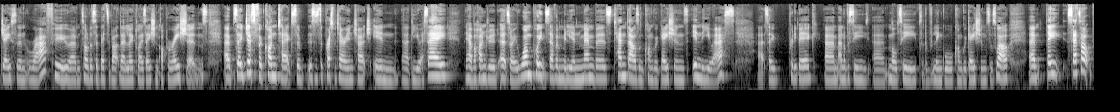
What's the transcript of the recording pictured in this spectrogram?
Jason Raff, who um, told us a bit about their localization operations. Um, so, just for context, this is the Presbyterian Church in uh, the USA. They have 100, uh, sorry, 1.7 million members, 10,000 congregations in the US. Uh, so pretty big, um, and obviously uh, multi sort of lingual congregations as well. Um, they set up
